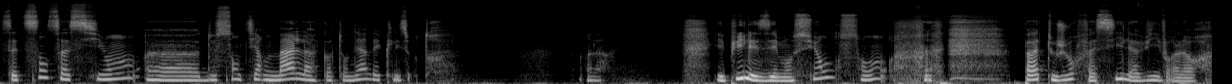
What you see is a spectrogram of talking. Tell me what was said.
sensation de sentir mal quand on est avec les autres. Voilà. Et puis les émotions sont pas toujours faciles à vivre. Alors,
